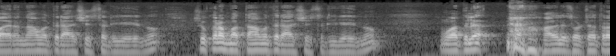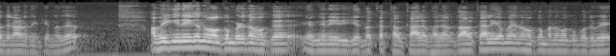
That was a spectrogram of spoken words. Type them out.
പതിനൊന്നാമത്തെ രാശി സ്ഥിതി ചെയ്യുന്നു. ശുക്രൻ പത്താമത്തെ രാശി സ്ഥിതി ചെയ്യുന്നു. അതിൽ അതിൽ സ്വക്ഷേത്രത്തിലാണ് നിൽക്കുന്നത്. അപ്പോൾ ഇങ്ങനെയൊക്കെ നോക്കുമ്പോൾ നമുക്ക് എങ്ങനെ ഇരിക്കുന്നൊക്കെ തൽക്കാല ഫലം. താൽക്കാലികമായി നോക്കുമ്പോൾ നമുക്ക് പൊതുവേ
